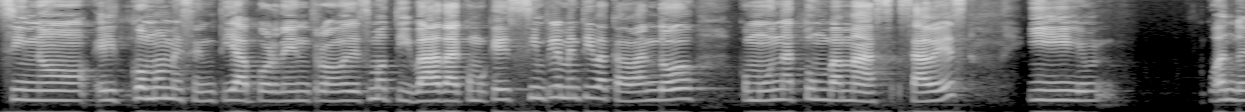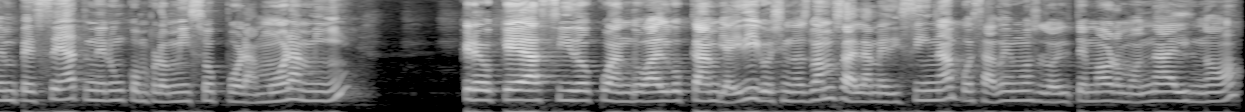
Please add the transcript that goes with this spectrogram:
sino el cómo me sentía por dentro, desmotivada, como que simplemente iba acabando como una tumba más, ¿sabes? Y cuando empecé a tener un compromiso por amor a mí, creo que ha sido cuando algo cambia. Y digo, si nos vamos a la medicina, pues sabemos lo del tema hormonal, ¿no?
